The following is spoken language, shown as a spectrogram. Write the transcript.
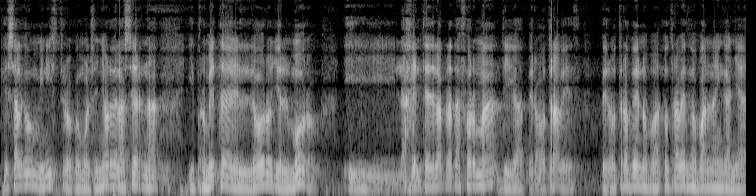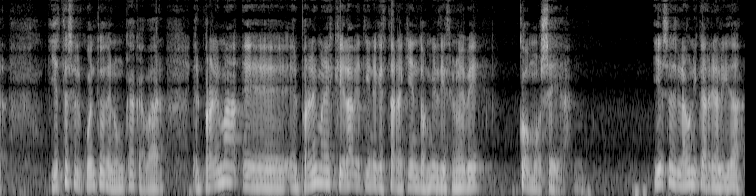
que salga un ministro como el señor de la Serna y prometa el oro y el moro y la gente de la plataforma diga, pero otra vez, pero otra vez otra vez nos van a engañar. Y este es el cuento de nunca acabar. El problema, eh, el problema es que el AVE tiene que estar aquí en 2019 como sea. Y esa es la única realidad.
